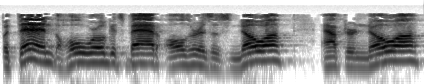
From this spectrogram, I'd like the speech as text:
But then the whole world gets bad. All there is is Noah. After Noah,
